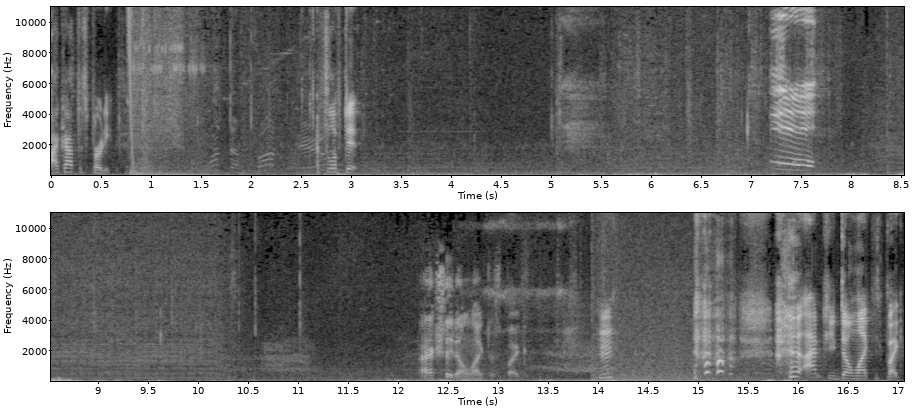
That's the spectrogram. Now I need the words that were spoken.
I got this, Brody. I flipped it. I actually don't like this bike. Hmm? I actually don't like this bike.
